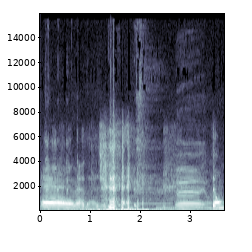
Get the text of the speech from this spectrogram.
é verdade. É, então,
